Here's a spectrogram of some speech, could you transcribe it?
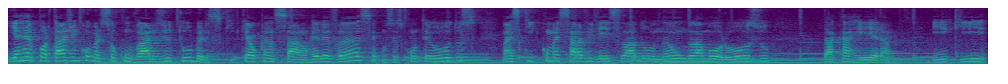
E a reportagem conversou com vários youtubers que, que alcançaram relevância com seus conteúdos, mas que começaram a viver esse lado não glamouroso da carreira e que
